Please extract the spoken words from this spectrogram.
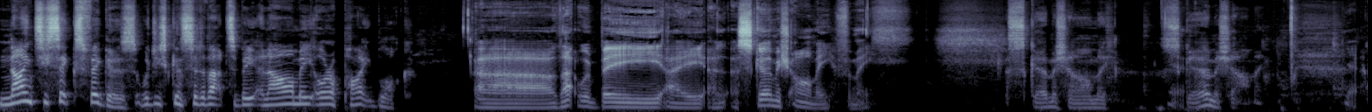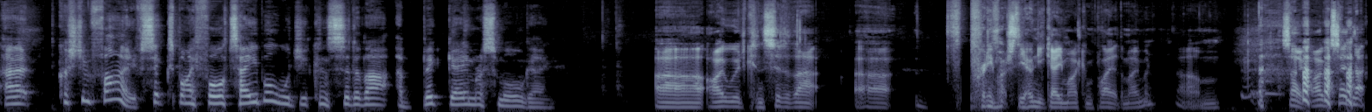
ninety six figures. Would you consider that to be an army or a pike block? Uh, that would be a, a, skirmish army for me. A skirmish army. Skirmish army. Yeah. Uh, question five: six by four table. Would you consider that a big game or a small game? Uh, I would consider that uh, pretty much the only game I can play at the moment. Um, so I would say that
